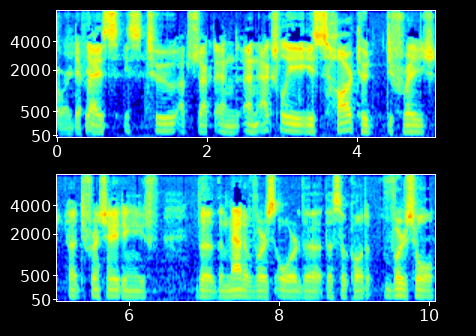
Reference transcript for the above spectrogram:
or different? Yeah, it's it's too abstract and and actually it's hard to differentiate uh, differentiating if the the metaverse or the the so-called virtual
